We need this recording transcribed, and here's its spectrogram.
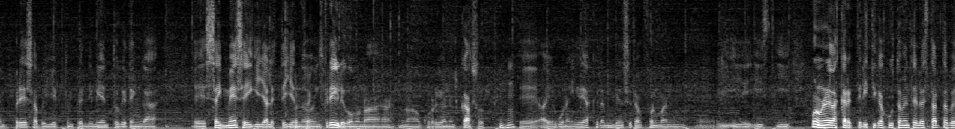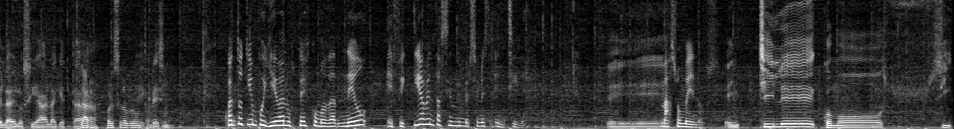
empresa, proyecto, emprendimiento que tenga eh, seis meses y que ya le esté yendo Perfecto. increíble, como no ha, no ha ocurrido en el caso. Eh, hay algunas ideas que también se transforman eh, y, y- y- y, bueno, una de las características justamente de la startup es la velocidad a la que está Claro, por eso lo pregunto. creciendo. ¿Cuánto tiempo llevan ustedes como DatNeo efectivamente haciendo inversiones en Chile? Eh, Más o menos. En Chile, como sí,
